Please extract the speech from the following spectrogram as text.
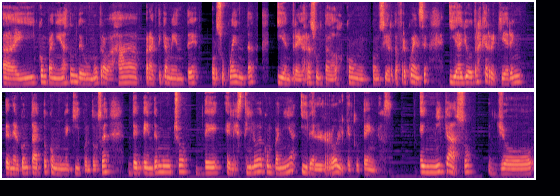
Hay compañías donde uno trabaja prácticamente por su cuenta y entrega resultados con, cierta frecuencia y hay otras que requieren tener contacto con un equipo. Entonces, depende mucho del el estilo de compañía y del rol que tú tengas. En mi caso, yo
